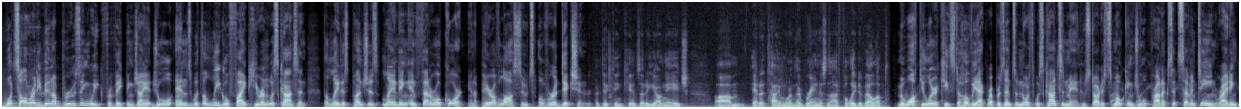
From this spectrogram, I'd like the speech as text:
What's already been a bruising week for vaping giant Juul ends with a legal fight here in Wisconsin. The latest punches landing in federal court in a pair of lawsuits over addiction. Addicting kids at a young age um, at a time when their brain is not fully developed. Milwaukee lawyer Keith Stachowiak represents a North Wisconsin man who started smoking Juul products at 17, writing,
